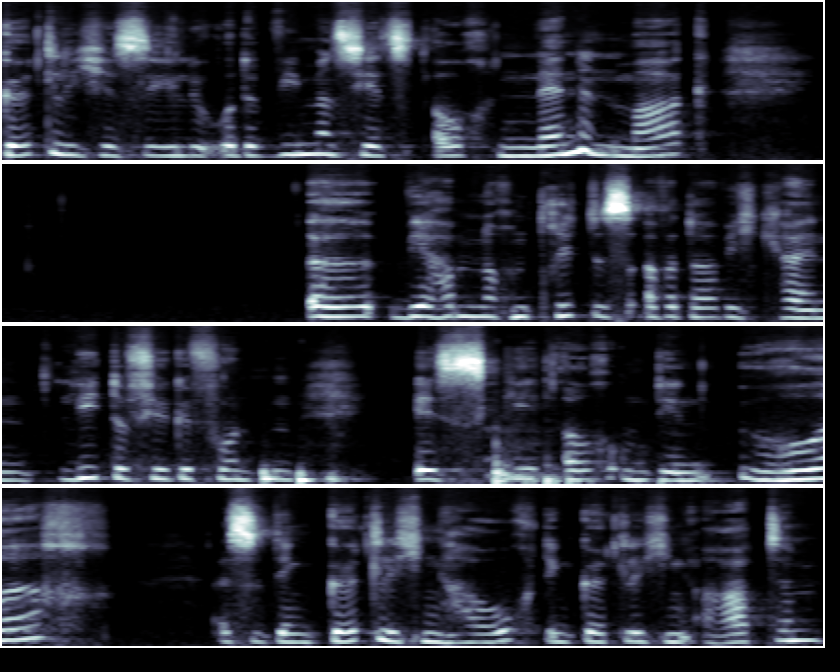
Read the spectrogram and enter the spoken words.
göttliche Seele oder wie man es jetzt auch nennen mag. Äh, wir haben noch ein drittes, aber da habe ich kein Lied dafür gefunden. Es geht auch um den Ruach, also den göttlichen Hauch, den göttlichen Atem,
